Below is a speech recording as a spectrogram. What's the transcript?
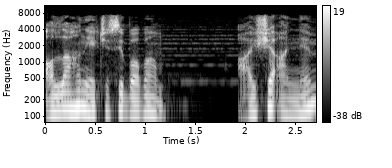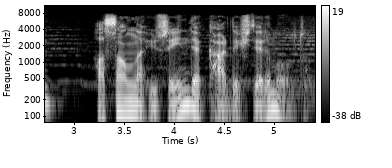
Allah'ın elçisi babam. Ayşe annem, Hasan'la Hüseyin de kardeşlerim oldu.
